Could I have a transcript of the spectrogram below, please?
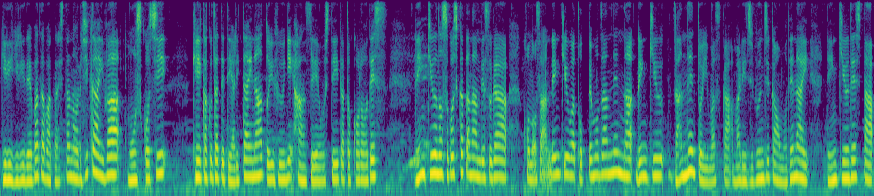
ギリギリでバタバタしたので次回はもう少し計画立ててやりたいなというふうに反省をしていたところです。連休の過ごし方なんですがこの3連休はとっても残念な連休残念と言いますかあまり自分時間を持てない連休でした。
